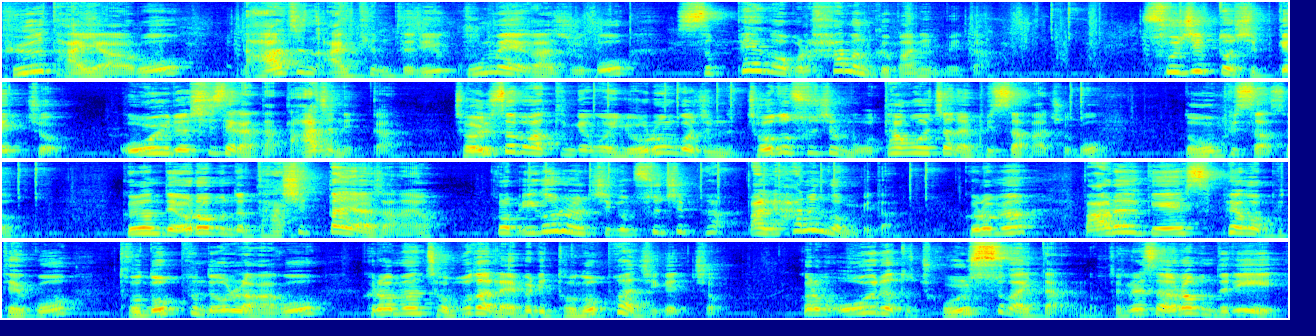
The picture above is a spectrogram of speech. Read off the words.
그 다이아로 낮은 아이템들이 구매해가지고 스펙업을 하면 그만입니다. 수집도 쉽겠죠. 오히려 시세가 다 낮으니까. 저희 서버 같은 경우에 이런 거 지금 저도 수집을 못하고 있잖아요. 비싸가지고. 너무 비싸서. 그런데 여러분들 다 쉽다이 하잖아요. 그럼 이거를 지금 수집 하- 빨리 하는 겁니다. 그러면 빠르게 스펙업이 되고 더 높은 데 올라가고 그러면 저보다 레벨이 더 높아지겠죠. 그럼 오히려 더 좋을 수가 있다는 거죠. 그래서 여러분들이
